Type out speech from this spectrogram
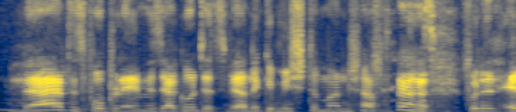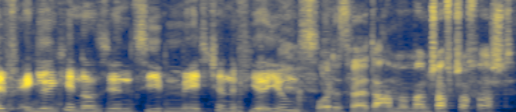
Na, das Problem ist ja gut, es wäre eine gemischte Mannschaft. Von den elf Enkelkindern sind sieben Mädchen und vier Jungs. Oh, das wäre Damenmannschaft schon fast.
